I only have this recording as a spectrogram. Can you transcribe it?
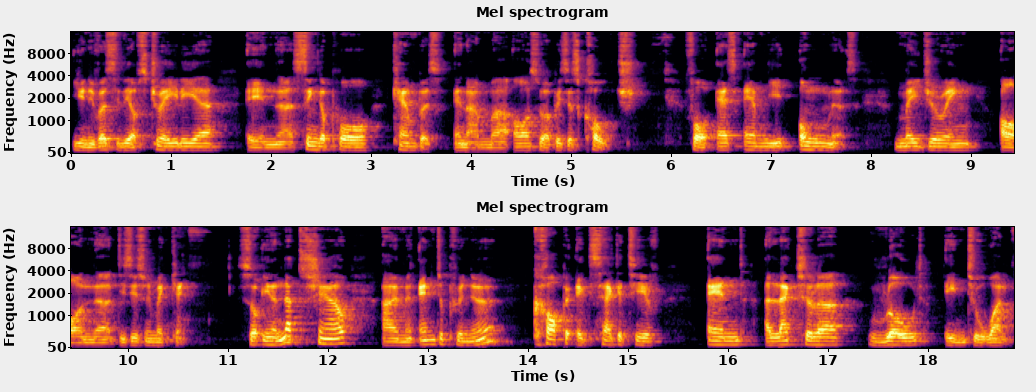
University Australia in uh, Singapore campus, and I'm also a business coach for SME owners, majoring on decision making. So, in a nutshell, I'm an entrepreneur, corporate executive, and a lecturer rolled into one.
